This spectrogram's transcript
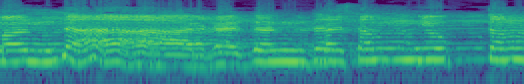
मन्दारगन्धसंयुक्तम्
